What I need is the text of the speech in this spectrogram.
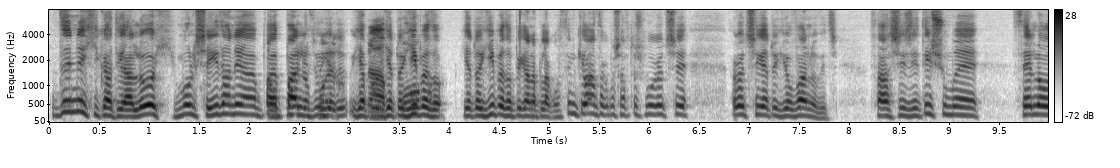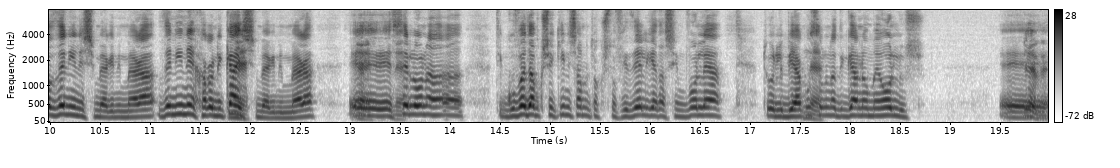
Δεν έχει κάτι άλλο, όχι. Μόλις σε είδανε πάλι για, το, για, για, το γήπεδο, για το γήπεδο πήγαν να πλακωθούν και ο άνθρωπος αυτός που ρώτησε, ρώτησε για τον Γιωβάνοβιτς. Θα συζητήσουμε. Θέλω, δεν είναι σημερινή μέρα, δεν είναι χρονικά ναι. η σημερινή μέρα. Ε, ναι, ναι. Θέλω να, την κουβέντα που ξεκίνησα με τον Χρυστοφιδέλη για τα συμβόλαια του Ολυμπιακού ναι. θέλω να την κάνω με όλους. Ε,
